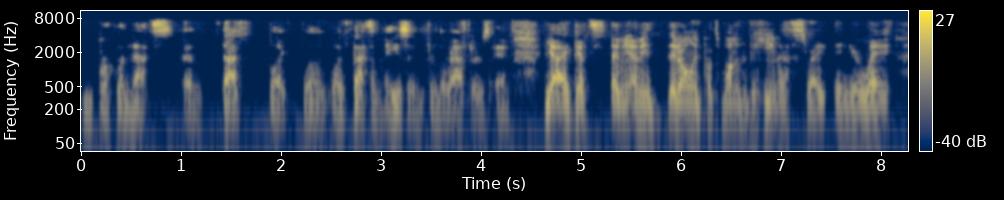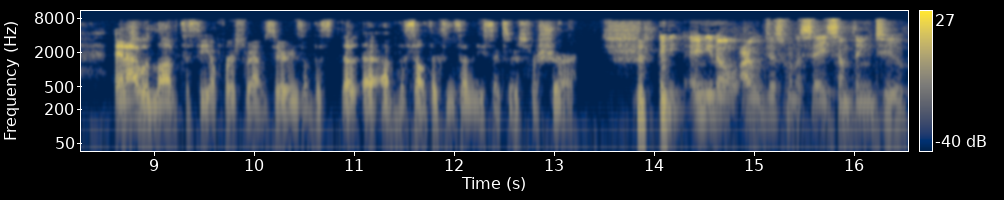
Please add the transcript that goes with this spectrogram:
Brooklyn Nets, and that's like like that's amazing for the Raptors. And yeah, it gets. I mean, I mean, it only puts one of the behemoths right in your way. And I would love to see a first round series of the uh, of the Celtics and 76ers for sure and, and you know, I would just want to say something to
